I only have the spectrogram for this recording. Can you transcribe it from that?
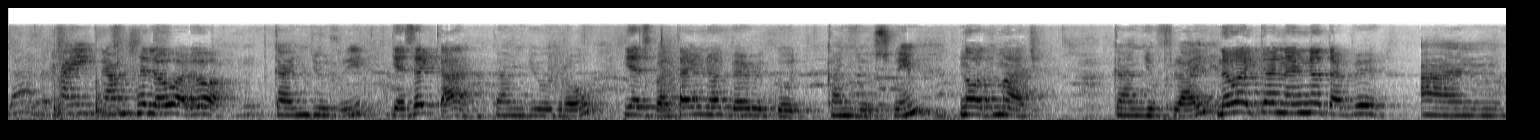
Bye. Hi, Grams. Hello, Aroa. Can you read? Yes, I can. Can you draw? Yes, but I'm not very good. Can you swim? Not much. Can you fly? No, I can. I'm not a bird. And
